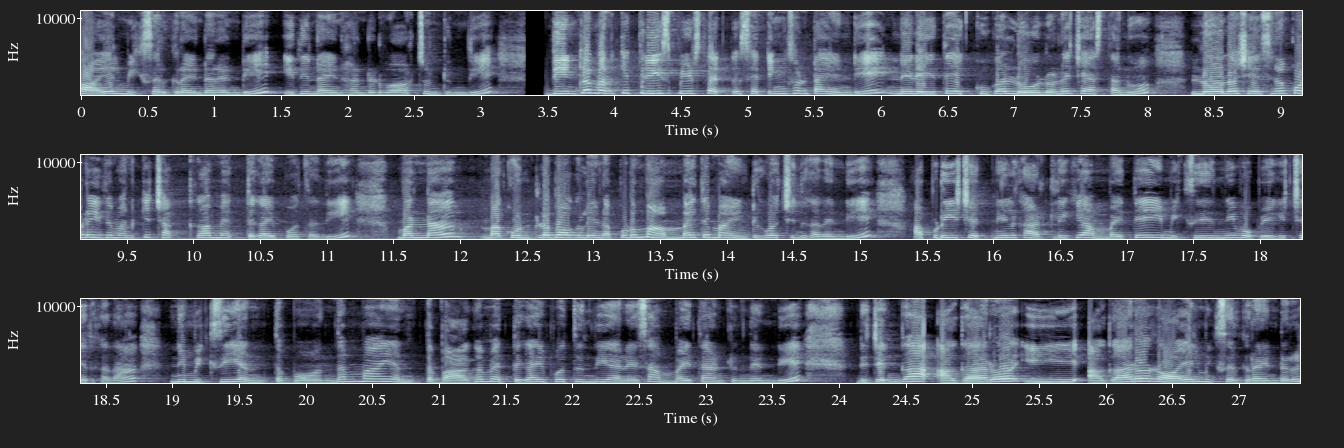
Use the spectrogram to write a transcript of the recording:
రాయల్ మిక్సర్ గ్రైండర్ అండి. ఇది నైన్ హండ్రెడ్ వాట్స్ ఉంటుంది. దీంట్లో మనకి త్రీ స్పీడ్ సెట్ సెట్టింగ్స్ ఉంటాయండి. నేనైతే ఎక్కువగా లోలోనే చేస్తాను. లోలో చేసినా కూడా ఇది మనకి చక్కగా మెత్తగా అయిపోతుంది. మొన్న మాకు ఒంట్లో బాగోలేనప్పుడు మా అమ్మ అయితే మా ఇంటికి వచ్చింది కదండి. అప్పుడు ఈ చట్నీలు కాట్లకి అమ్మ అయితే ఈ మిక్సీని ఉపయోగించేది కదా. నీ మిక్సీ ఎంత బాగుందమ్మా ఎంత బాగా మెత్తగా అయిపోతుంది అనేసి అమ్మ అయితే అంటుందండి. నిజంగా అగారో ఈ అగారో రాయల్ మిక్సర్ గ్రైండర్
